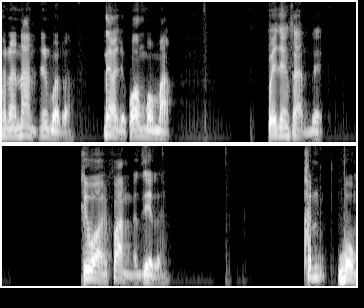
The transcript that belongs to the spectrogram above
ขนาดนั้นเห็นบ่ล่ะแนวเจ้าของบ่มักไปจังซั่นเด้คือบ่ให้ฟังกันซิล่ะคันบ่ง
